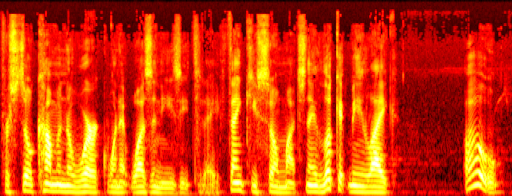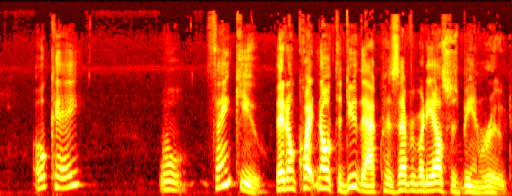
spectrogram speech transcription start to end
for still coming to work when it wasn't easy today. Thank you so much. And they look at me like, oh, okay. Well, thank you. They don't quite know what to do that because everybody else was being rude.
